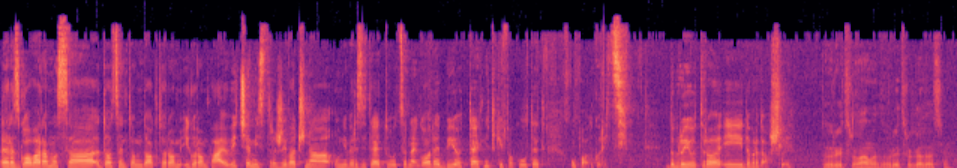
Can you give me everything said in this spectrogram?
e, razgovaramo sa docentom doktorom Igorom Pajovićem, istraživač na Univerzitetu u Crne Gore, biotehnički fakultet u Podgorici. Dobro jutro i dobrodošli. Dobro jutro vama, dobro jutro gledalcima.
